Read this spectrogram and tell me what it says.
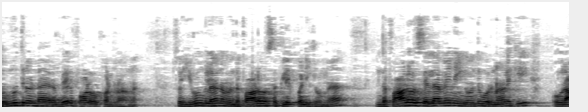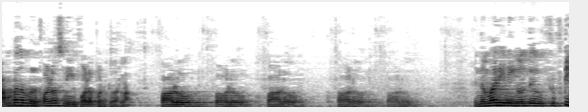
தொண்ணூற்றி ரெண்டாயிரம் பேர் ஃபாலோ பண்ணுறாங்க ஸோ இவங்கள நம்ம இந்த ஃபாலோவர்ஸை கிளிக் பண்ணிக்கோங்க. இந்த ஃபாலோவர்ஸ் எல்லாமே நீங்கள் வந்து ஒரு நாளைக்கு ஒரு ஐம்பது ஐம்பது ஃபாலோவர்ஸ் நீங்கள் ஃபாலோ பண்ணிட்டு வரலாம். Follow follow follow follow follow இந்த மாதிரி நீங்கள் வந்து ஃபிஃப்டி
